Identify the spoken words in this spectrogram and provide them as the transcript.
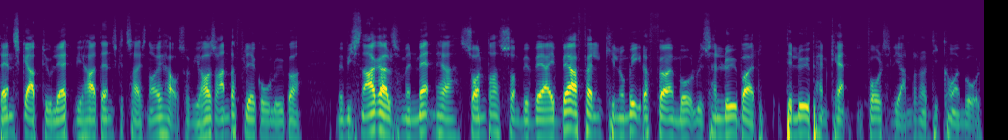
danske Abdiolat, vi har danske Thijs Neuhaus, og vi har også andre flere gode løbere. Men vi snakker altså om en mand her, Sondre, som vil være i hvert fald en kilometer før i mål, hvis han løber et, det løb, han kan i forhold til de andre, når de kommer i mål.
